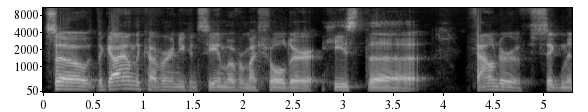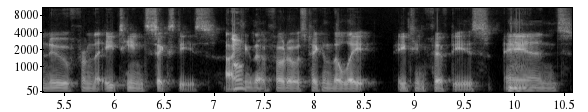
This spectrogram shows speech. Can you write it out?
So the guy on the cover, and you can see him over my shoulder, he's the founder of Sigma Nu from the 1860s. I Oh. think that photo was taken the late 1850s. Mhm. And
